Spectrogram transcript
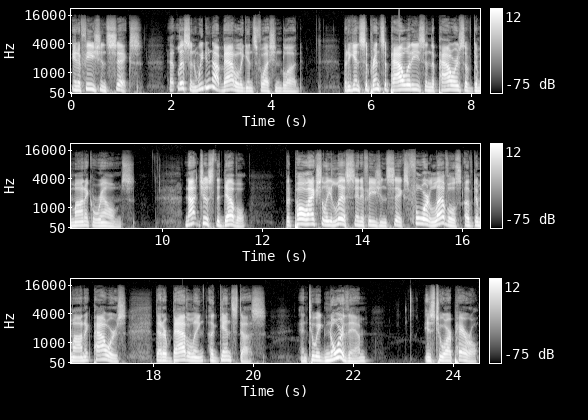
in Ephesians 6 that, listen, we do not battle against flesh and blood but against the principalities and the powers of demonic realms. Not just the devil, but Paul actually lists in Ephesians 6 four levels of demonic powers that are battling against us. And to ignore them is to our peril.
